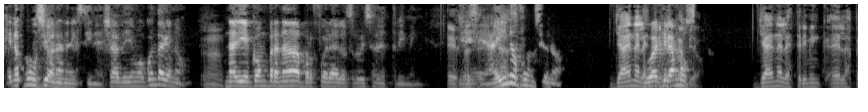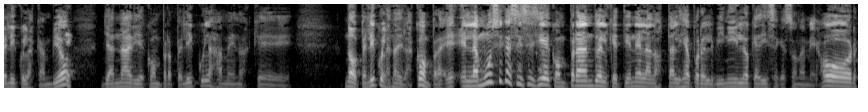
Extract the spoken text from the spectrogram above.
Que no funciona en el cine, ya te dimos cuenta que no. Mm. Nadie compra nada por fuera de los servicios de streaming. Eh, ahí no funcionó. Ya en el streaming cambió. Ya en el streaming, en las películas cambió. Ya nadie compra películas a menos que no, películas nadie las compra. En, la música sí se sigue comprando el que tiene la nostalgia por el vinilo que dice que suena mejor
